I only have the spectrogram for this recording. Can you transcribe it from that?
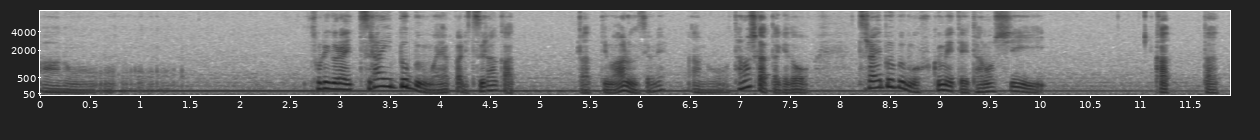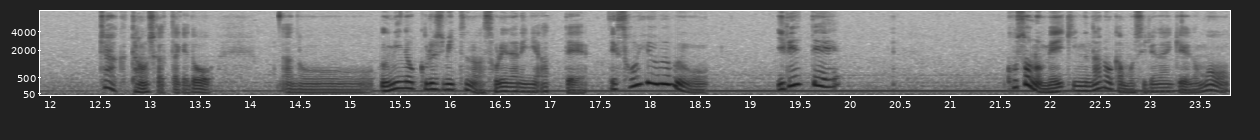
あのそれぐらい辛い部分はやっぱり辛かったっていうのはあるんですよね。あの楽しかったけど辛い部分も含めて楽しかったじゃ楽しかったけどあの生みの苦しみっていうのはそれなりにあってでそういう部分を入れてこそのメイキングなのかもしれないけれども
